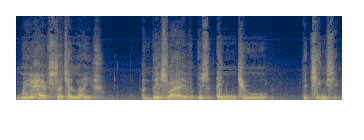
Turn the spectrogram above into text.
we have such a life, and this life is into the kingship.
